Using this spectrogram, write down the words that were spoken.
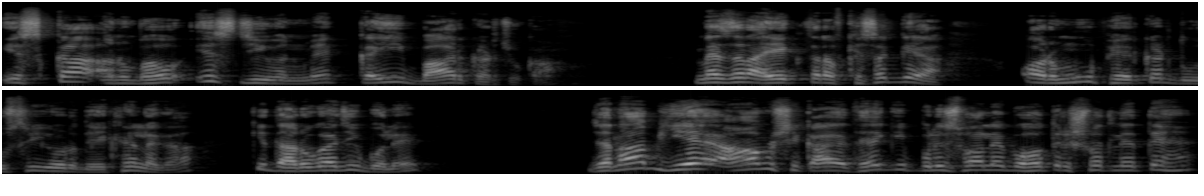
इसका अनुभव इस जीवन में कई बार कर चुका हूँ। मैं ज़रा एक तरफ़ खिसक गया और मुँह फेरकर दूसरी ओर देखने लगा कि दारोगा जी बोले, जनाब, ये आम शिकायत है कि पुलिस वाले बहुत रिश्वत लेते हैं,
